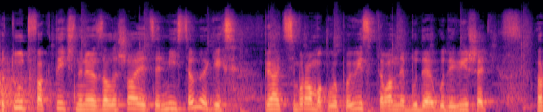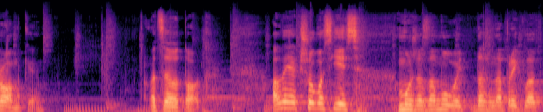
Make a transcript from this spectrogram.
то тут фактично не залишається місця, ну якихось 5-7 рамок ви повісите, вам не буде як буде вішати рамки. Оце отак. Але якщо у вас є, можна замовити, навіть, наприклад,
